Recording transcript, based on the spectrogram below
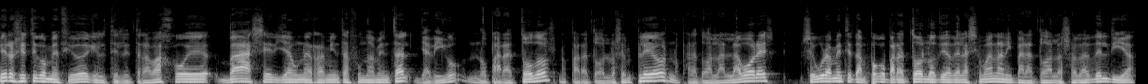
pero sí estoy convencido de que el teletrabajo eh, va a ser ya una herramienta fundamental, ya digo, no para todos, no para todos los empleos, no para todas las labores, seguramente tampoco para todos los días de la semana ni para todas las horas del día,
